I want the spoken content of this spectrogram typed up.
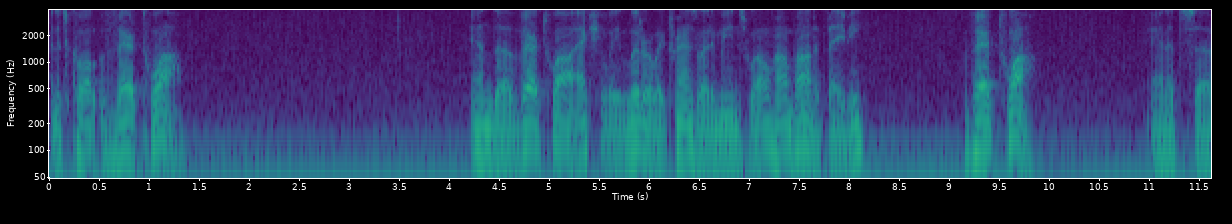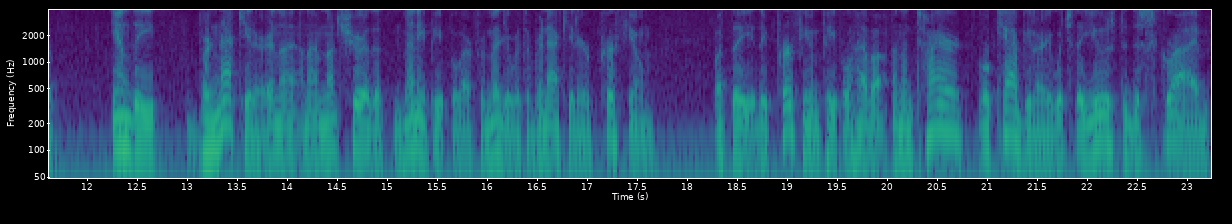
And it's called Vers Toi. And uh, Vers Toi actually literally translated means, well, how about it, baby? Vers Toi. And it's uh, in the vernacular, and, I, and I'm not sure that many people are familiar with the vernacular perfume, but the, the perfume people have a, an entire vocabulary which they use to describe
